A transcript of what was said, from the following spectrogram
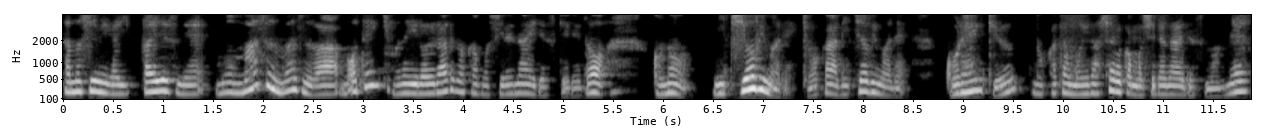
楽しみがいっぱいですね。もうまずまずは、お天気もね、いろいろあるのかもしれないですけれど、この日曜日まで、今日から日曜日まで5連休の方もいらっしゃるかもしれないですもんね。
